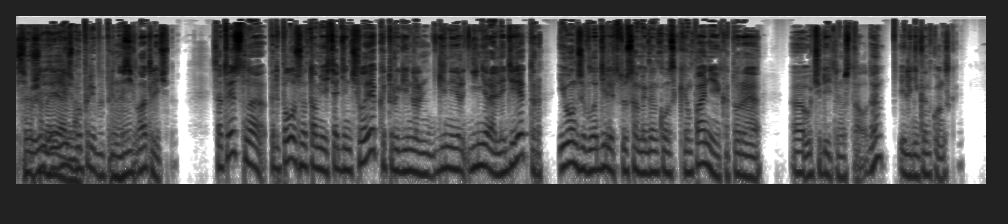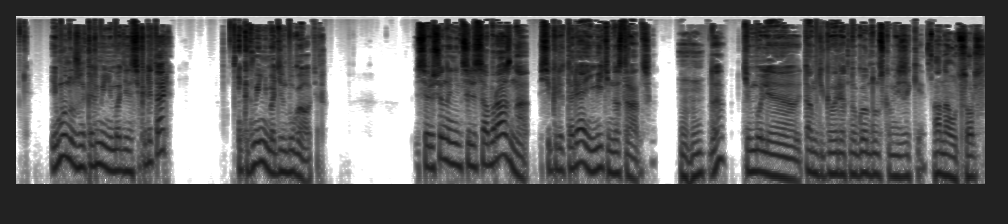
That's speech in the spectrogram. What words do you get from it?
Совершенно лишь реально. бы прибыль приносила. Отлично. Соответственно, предположим, там есть один человек, который генеральный, генер- генеральный директор, и он же владелец той самой гонконгской компании, которая э, учредителем стала, да? Или не гонконгской. Ему нужен как минимум один секретарь и как минимум один бухгалтер. Совершенно нецелесообразно секретаря иметь иностранца, Мгм. да? Тем более там, где говорят на гондонском языке. А на аутсорс?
